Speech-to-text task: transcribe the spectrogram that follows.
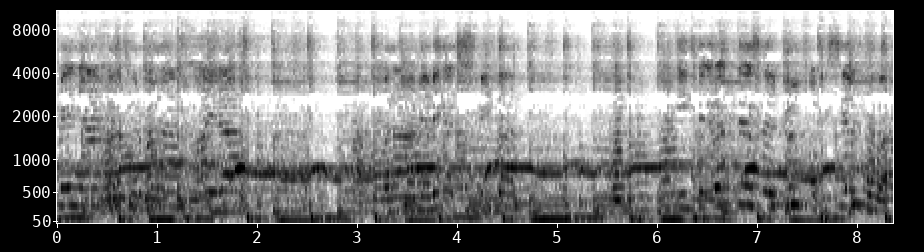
Peña, para su hermana Mayra, para mi amiga Chispita, integrantes del Club Oficial Quintana.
